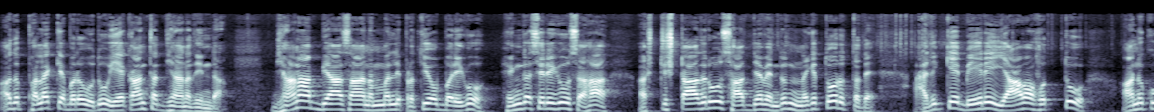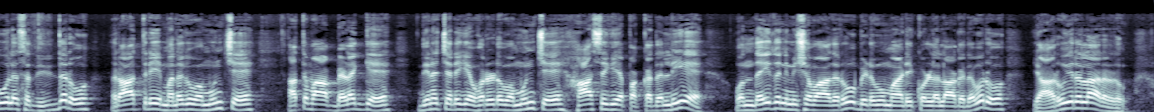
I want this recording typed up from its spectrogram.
ಅದು ಫಲಕ್ಕೆ ಬರುವುದು ಏಕಾಂತ ಧ್ಯಾನದಿಂದ. ಧ್ಯಾನಾಭ್ಯಾಸ ನಮ್ಮಲ್ಲಿ ಪ್ರತಿಯೊಬ್ಬರಿಗೂ, ಹೆಂಗಸರಿಗೂ ಸಹ ಅಷ್ಟಿಷ್ಟಾದರೂ ಸಾಧ್ಯವೆಂದು ನನಗೆ ತೋರುತ್ತದೆ. ಅದಕ್ಕೆ ಬೇರೆ ಯಾವ ಹೊತ್ತು ಅನುಕೂಲಿಸದಿದ್ದರೂ ರಾತ್ರಿ ಮಲಗುವ ಮುಂಚೆ ಅಥವಾ ಬೆಳಗ್ಗೆ ದಿನಚರಿಗೆ ಹೊರಡುವ ಮುಂಚೆ ಹಾಸಿಗೆಯ ಪಕ್ಕದಲ್ಲಿಯೇ ಒಂದೈದು ನಿಮಿಷವಾದರೂ ಬಿಡುವು ಮಾಡಿಕೊಳ್ಳಲಾಗದವರು ಯಾರೂ ಇರಲಾರರು.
